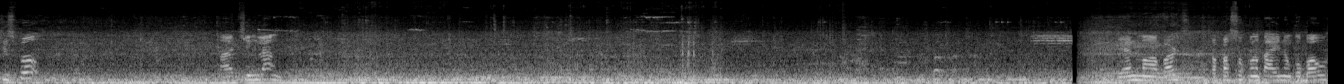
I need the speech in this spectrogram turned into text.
Excuse po. Matching lang. Yan mga parts, papasok na tayo ng Cubao.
